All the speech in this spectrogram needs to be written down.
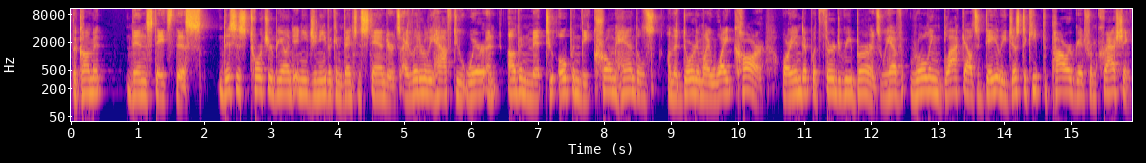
The comment then states this this is torture beyond any Geneva Convention standards. I literally have to wear an oven mitt to open the chrome handles on the door to my white car, or I end up with third degree burns. We have rolling blackouts daily just to keep the power grid from crashing.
